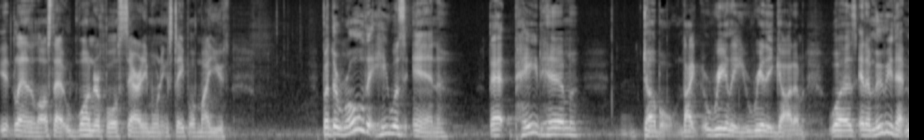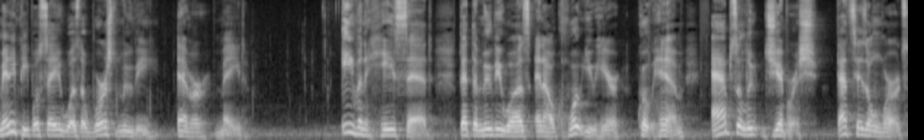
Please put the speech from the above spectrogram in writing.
Land of the Lost, that wonderful Saturday morning staple of my youth. But the role that he was in that paid him double, like really, really got him, was in a movie that many people say was the worst movie ever made. Even he said that the movie was, and I'll quote you here, quote him, absolute gibberish. That's his own words.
